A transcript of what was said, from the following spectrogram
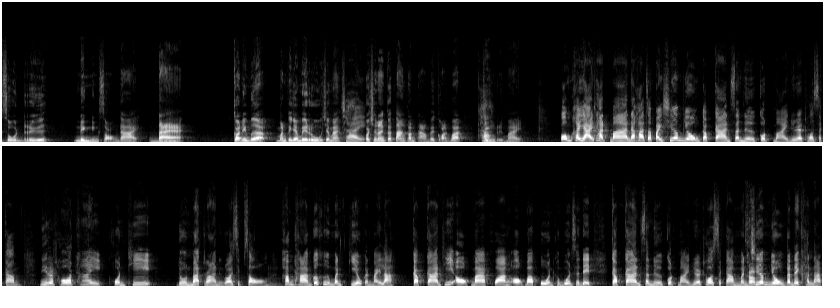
110 หรือ 112 ได้อืมแต่ก็ในเมื่อมันก็ยังไม่รู้ใช่ไหมใช่ เพราะฉะนั้นก็ตั้งคำถามไว้ก่อนว่าค่ะจริงหรือไม่ปมขยายถัดมานะคะจะไปเชื่อมโยงกับการเสนอกฎหมายนิรโทษกรรม นิรโทษให้คนที่โดนมาตรา 112 คำถามก็คือมันเกี่ยวกันไหมล่ะ กับการที่ออกมาขวางออกมาป่วนขบวนเสด็จ กับการเสนอกฎหมายนิรโทษกรรมมันครับ เชื่อมโยงกันได้ขนาด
